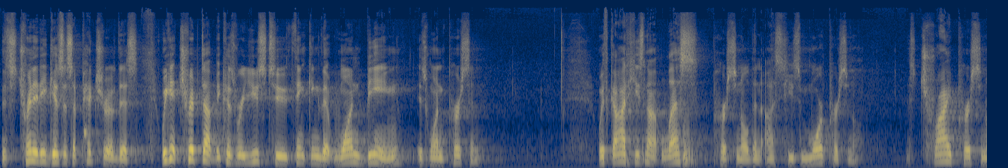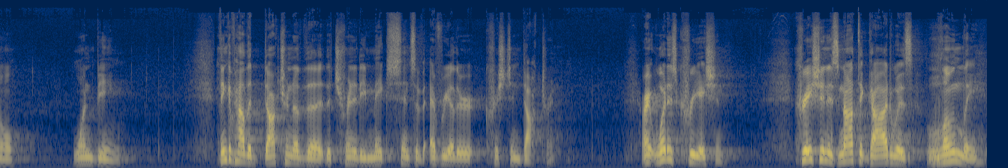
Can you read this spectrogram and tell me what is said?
This Trinity gives us a picture of this. We get tripped up because we're used to thinking that one being is one person. With God, He's not less personal than us, He's more personal. This tri personal one being. Think of how the doctrine of the, the Trinity makes sense of every other Christian doctrine. All right, what is creation? Creation is not that God was lonely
